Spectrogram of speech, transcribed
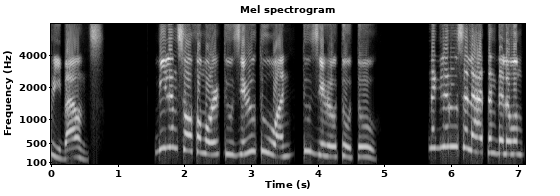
rebounds. Bilang sophomore 2021-2022. Naglaro sa lahat ng 24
